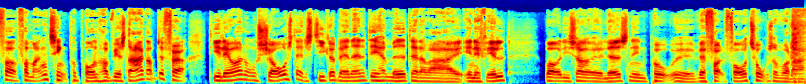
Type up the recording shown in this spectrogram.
for, for mange ting på Pornhub. Vi har snakket om det før. De laver nogle sjove statistikker, blandt andet det her med, da der var øh, NFL, hvor de så øh, lavede sådan en på, øh, hvad folk foretog sig, hvor der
